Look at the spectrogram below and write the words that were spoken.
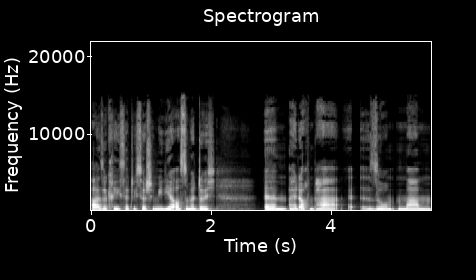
also kriege ich es halt durch Social Media auch so mit, durch ähm, halt auch ein paar äh, so Mom,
